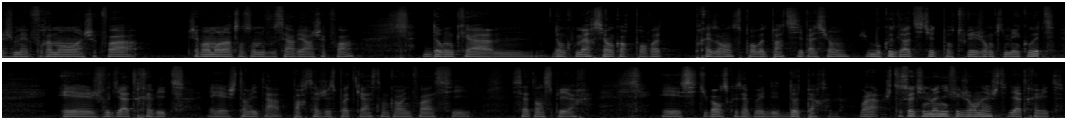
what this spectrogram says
je mets vraiment à chaque fois, j'ai vraiment l'intention de vous servir à chaque fois. Donc, donc merci encore pour votre présence, pour votre participation. J'ai beaucoup de gratitude pour tous les gens qui m'écoutent. Et je vous dis à très vite. Et je t'invite à partager ce podcast encore une fois si, ça t'inspire et si tu penses que ça peut aider d'autres personnes. Voilà, je te souhaite une magnifique journée. Je te dis à très vite.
